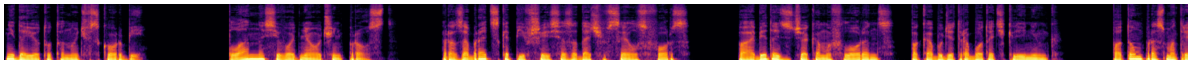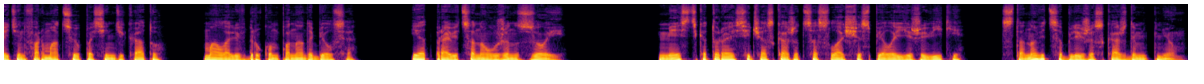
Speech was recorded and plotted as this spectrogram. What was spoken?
не дает утонуть в скорби. План на сегодня очень прост. Разобрать скопившиеся задачи в Salesforce пообедать с Джеком и Флоренс, пока будет работать клининг, потом просмотреть информацию по синдикату, мало ли вдруг он понадобился, и отправиться на ужин с Зоей. Месть, которая сейчас кажется слаще спелой ежевики, становится ближе с каждым днем.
